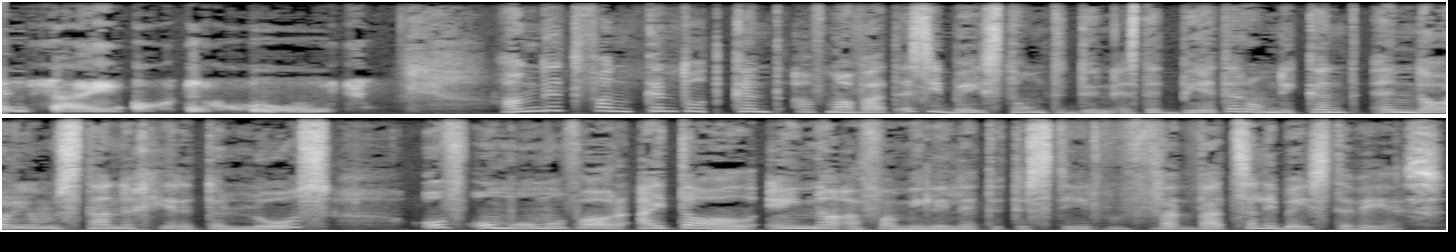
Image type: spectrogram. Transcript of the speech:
in sy agtergrond. Hang dit van kind tot kind af, maar wat is die beste om te doen? Is dit beter om die kind in daardie omstandighede te los of om hom of haar uit te haal en na 'n familielid te stuur? Wat, wat sal die beste wees?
